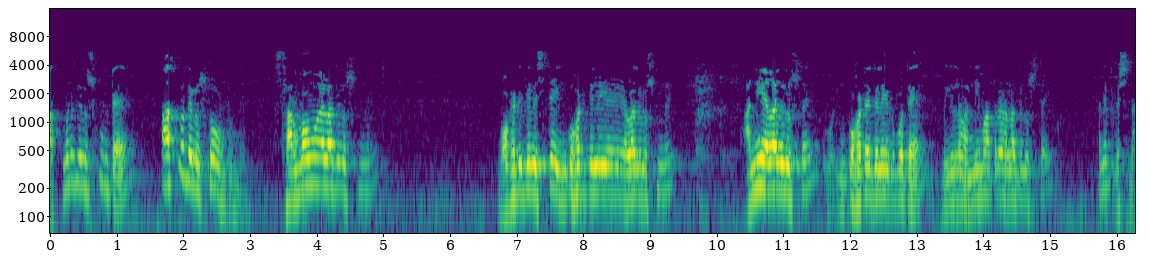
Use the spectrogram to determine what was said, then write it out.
ఆత్మను తెలుసుకుంటే ఆత్మ తెలుస్తూ ఉంటుంది. సర్వం ఎలా తెలుస్తుంది? ఒకటి తెలిస్తే ఇంకొకటి తెలియ ఎలా తెలుస్తుంది? అన్నీ ఎలా తెలుస్తాయి? ఇంకొకటే తెలియకపోతే మిగిలినవన్నీ మాత్రం ఎలా తెలుస్తాయి? అని ప్రశ్న.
